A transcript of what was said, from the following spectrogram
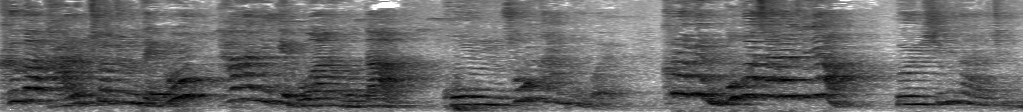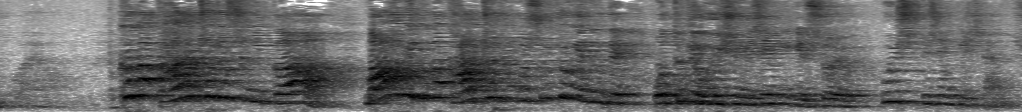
그가 가르쳐 준 대로 하나님께 뭐 하는 거다? 공손하는 거예요. 그러면 뭐가 사라지냐? 의심이 사라지는 거예요. 그가 가르쳐 줬으니까 마음이 그가 가르쳐 준 걸 순종했는데 어떻게 의심이 생기겠어요? 의심이 생기지 않죠.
